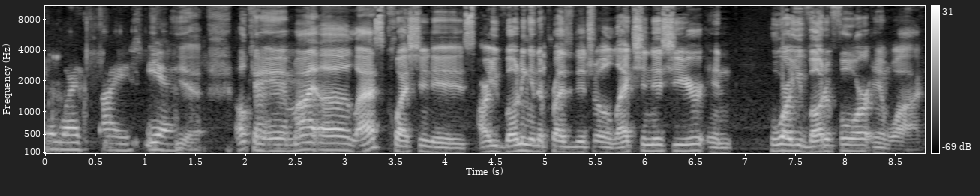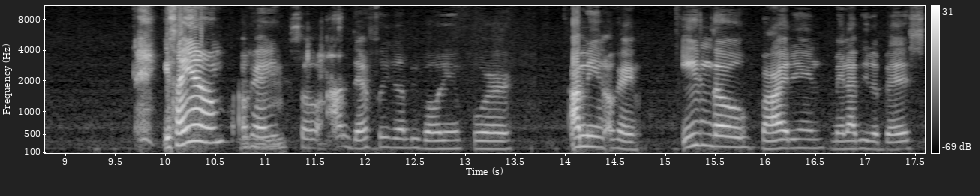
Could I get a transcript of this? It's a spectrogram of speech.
being more biased. Yeah. Yeah. Okay, and my uh last question is are you voting in the presidential election this year and who are you voting for and why? Yes, I am. Okay, Mhm. so I'm definitely gonna be voting for. I mean, okay, even though Biden may not be the best,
